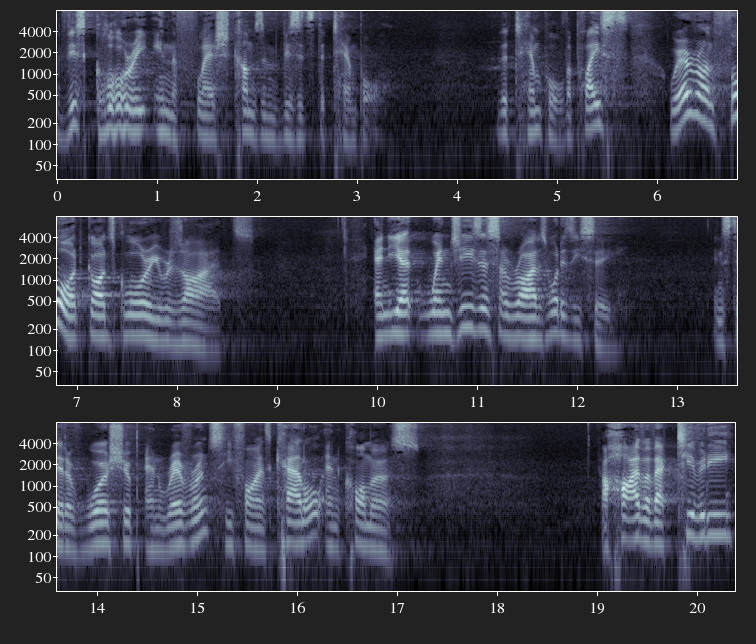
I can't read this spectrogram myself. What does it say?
this glory in the flesh comes and visits the temple. The temple, the place where everyone thought God's glory resides. And yet, when Jesus arrives, what does he see? Instead of worship and reverence, he finds cattle and commerce. A hive of activity,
